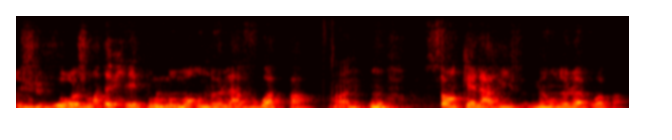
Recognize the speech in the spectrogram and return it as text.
Je, je vous rejoins, David, et pour le moment, on ne la voit pas. On, sent qu'elle arrive, mais on ne la voit pas.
